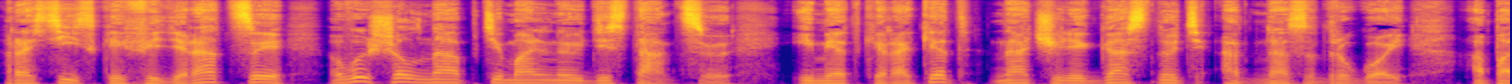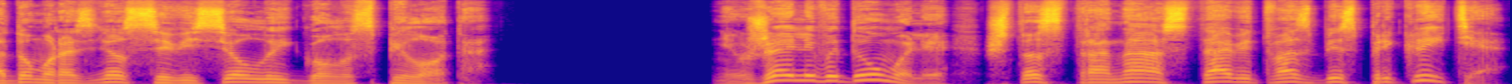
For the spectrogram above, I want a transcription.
Российской Федерации вышел на оптимальную дистанцию, и метки ракет начали гаснуть одна за другой, а по дому разнесся веселый голос пилота. «Неужели вы думали, что страна оставит вас без прикрытия?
